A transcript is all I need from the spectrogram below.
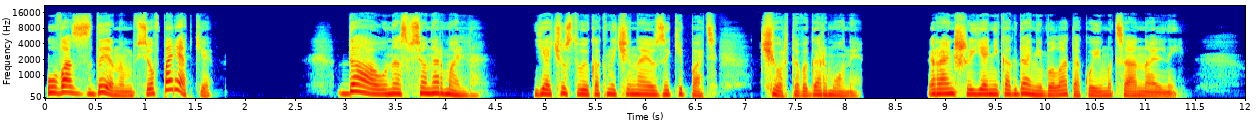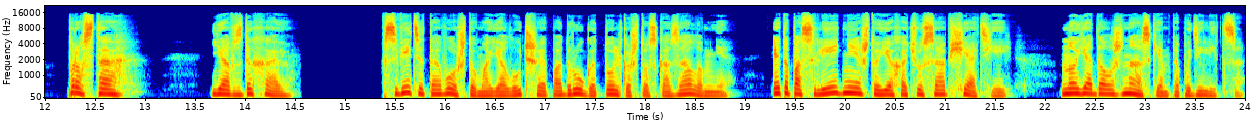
«У вас с Дэном все в порядке?» «Да, у нас все нормально. Я чувствую, как начинаю закипать. Чёртовы гормоны. Раньше я никогда не была такой эмоциональной. Просто я вздыхаю. В свете того, что моя лучшая подруга только что сказала мне, это последнее, что я хочу сообщать ей, но я должна с кем-то поделиться.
